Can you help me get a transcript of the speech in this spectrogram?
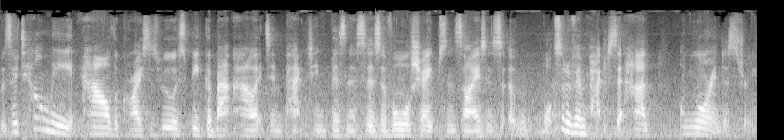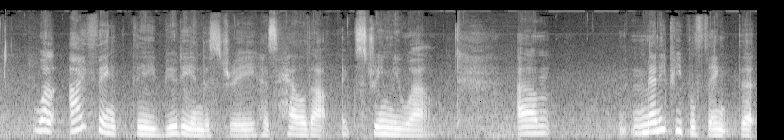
But so tell me how the crisis, we always speak about how it's impacting businesses of all shapes and sizes. Uh, what sort of impact has it had on your industry? Well, I think the beauty industry has held up extremely well. Um, many people think that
